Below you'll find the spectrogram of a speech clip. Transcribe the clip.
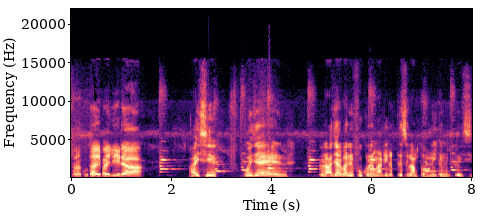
তোরা কোথায় পাইলি এটা? পাইছি। ওই যে রাজার বাড়ির পুকুরে মাটি কাটতেছিলাম তখন এখানে পেয়েছি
